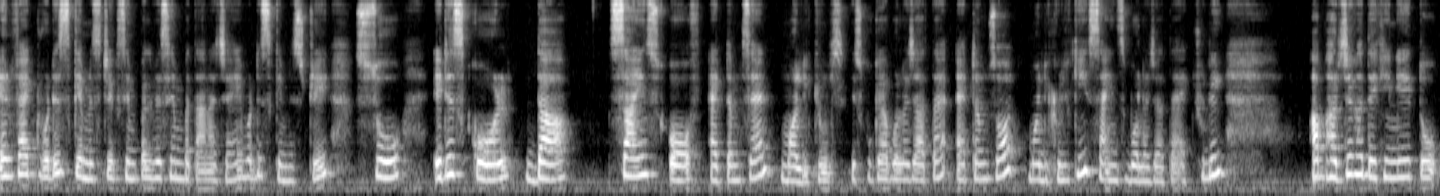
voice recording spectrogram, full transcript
in fact what is chemistry simple way से हम बताना चाहें what is chemistry so it is called the science of atoms and molecules. इसको क्या बोला जाता है? एटम्स और मॉलिक्यूल की साइंस बोला जाता है एक्चुअली अब हर जगह देखेंगे तो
